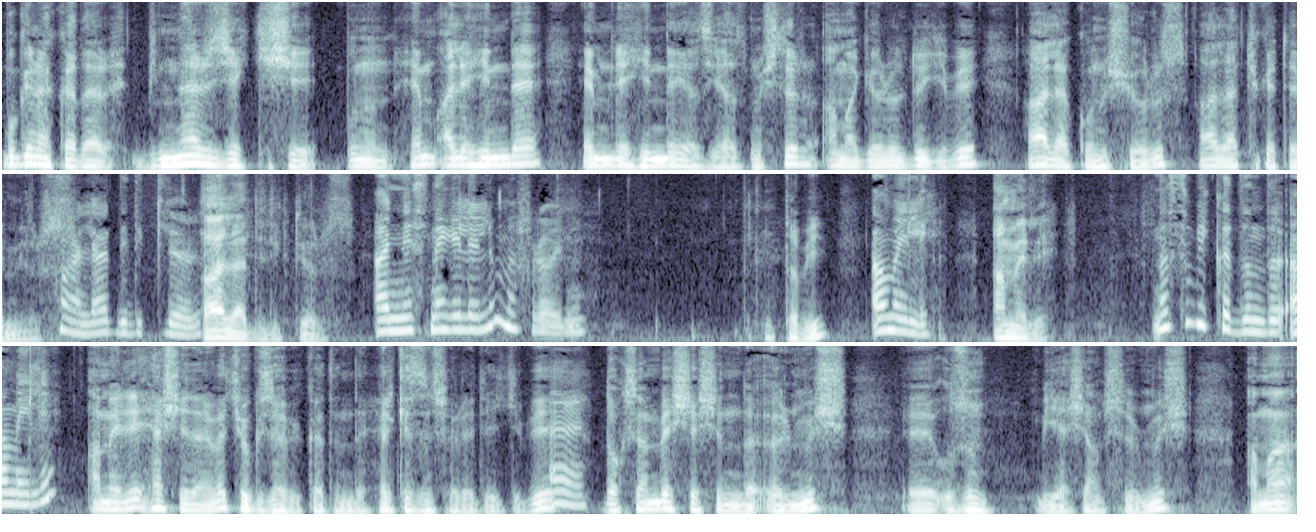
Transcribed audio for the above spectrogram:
Bugüne kadar binlerce kişi bunun hem aleyhinde hem lehinde yazı yazmıştır ama görüldüğü gibi hala konuşuyoruz, hala tüketemiyoruz. Hala didikliyoruz. Hala didikliyoruz. Annesine gelelim mi Freud'un? Tabii. Ameli. Ameli. Nasıl bir kadındı Ameli? Ameli her şeyden evvel çok güzel bir kadındı. Herkesin söylediği gibi. Evet. 95 yaşında ölmüş, e, uzun bir yaşam sürmüş. Ama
